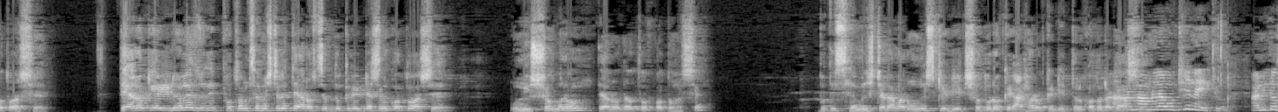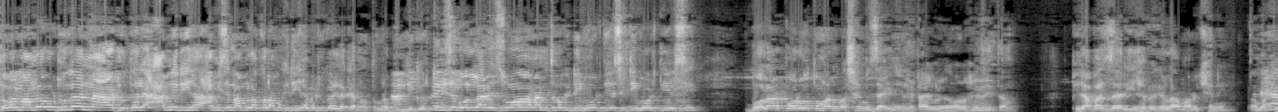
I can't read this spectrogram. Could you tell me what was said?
কত আসে? তেরো ক্রেডিট হলে যদি প্রথম সেমিস্টারে তেরো চোদ্দ ক্রেডিট আসে কত আসে? উনিশশো গুণম তেরো দাও তো কত আসে? প্রতি সেমিস্টার আমার উনিশ ক্রেডিট সতেরো ক্রেডিট আঠারো ক্রেডিট তাহলে কত টাকা আসে? মামলা উঠে নাই তো। আমি তো তোমার মামলা উঠুক আর না উঠুক তাহলে আমি রিহা আমি যে মামলা করলাম আমাকে রিহাবে ঢুকাইলে কেন? তোমরা বুদ্ধি করে তুমি যে বললা রেজওয়ান আমি তোমাকে ডিভোর্স দিয়েছি ডিভোর্স দিয়েছি। বলার পরও তোমার বাসায় আমি যাইনি নাহলে টাইগুলো তোমার বাসায় যেতাম ফির আবার যাই রিহাবে গেলাম আমার এখানে আমাকে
